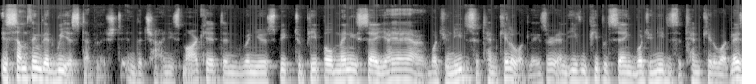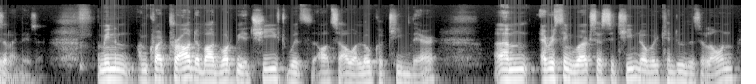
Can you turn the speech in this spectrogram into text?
is something that we established in the Chinese market. And when you speak to people, many say, yeah, yeah, yeah, what you need is a 10 kilowatt laser. And even people saying what you need is a 10 kilowatt Laserline laser. I mean, I'm quite proud about what we achieved with also our local team there. Um, everything works as a team. Nobody can do this alone.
